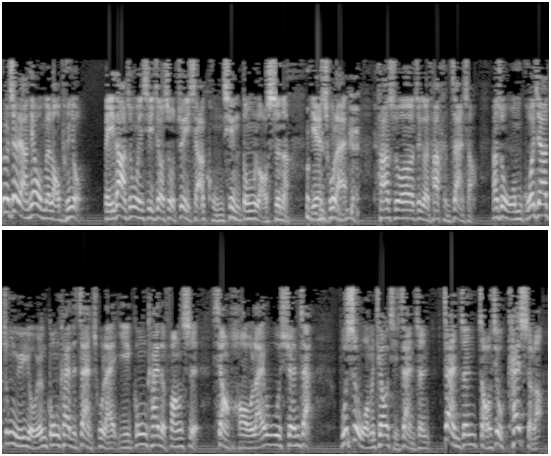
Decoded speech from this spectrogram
那么这两天，我们老朋友。北大中文系教授醉侠孔庆东老师呢 也出来，他说这个他很赞赏，他说我们国家终于有人公开的站出来，以公开的方式向好莱坞宣战，不是我们挑起战争，战争早就开始了。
